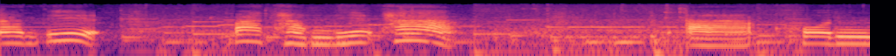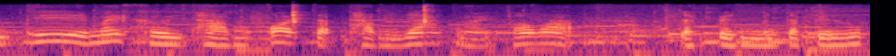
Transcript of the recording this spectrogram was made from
การที่ป้าทำเนี่ยถ้าอ่าคนที่ไม่เคยทำก็จะทำยากหน่อย เพราะว่าจะเป็นมันจะเป็นลูก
